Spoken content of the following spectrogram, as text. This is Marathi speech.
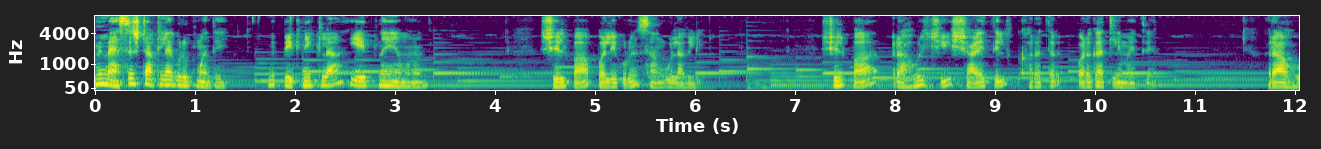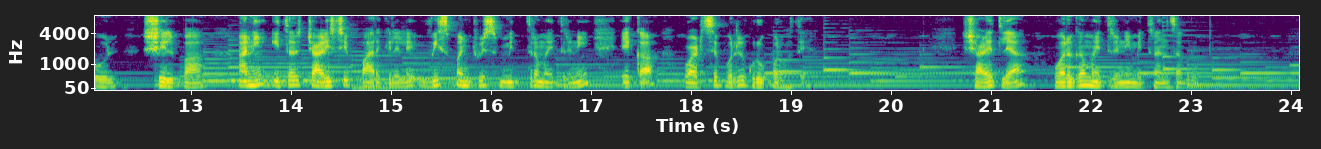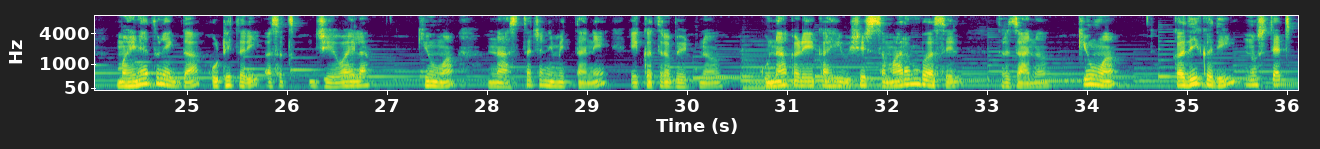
मी मॅसेज टाकला ग्रुपमध्ये. मी पिकनिकला येत नाही आहे म्हणून. शिल्पा पलीकडून सांगू लागली. शिल्पा राहुलची शाळेतील खरं तर वर्गातली मैत्रीण. राहुल शिल्पा आणि इतर चाळीसची पार केलेले वीस पंचवीस मित्रमैत्रिणी एका व्हॉट्सॲपवरील ग्रुपवर होते. शाळेतल्या वर्गमैत्रिणी मित्रांचा ग्रुप महिन्यातून एकदा कुठेतरी असंच जेवायला किंवा नाश्त्याच्या निमित्ताने एकत्र भेटणं कुणाकडे काही विशेष समारंभ असेल तर जाणं किंवा कधीकधी नुसत्याच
